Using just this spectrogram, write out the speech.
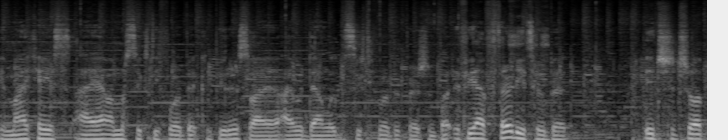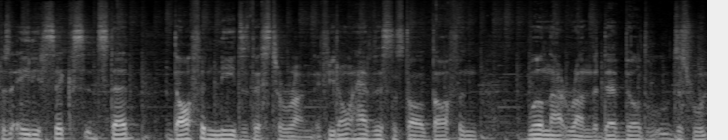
in my case, I am a 64-bit computer, so I, I would download the 64-bit version. But if you have 32-bit, it should show up as 86 instead. Dolphin needs this to run. If you don't have this installed, Dolphin will not run. The dev build will just re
